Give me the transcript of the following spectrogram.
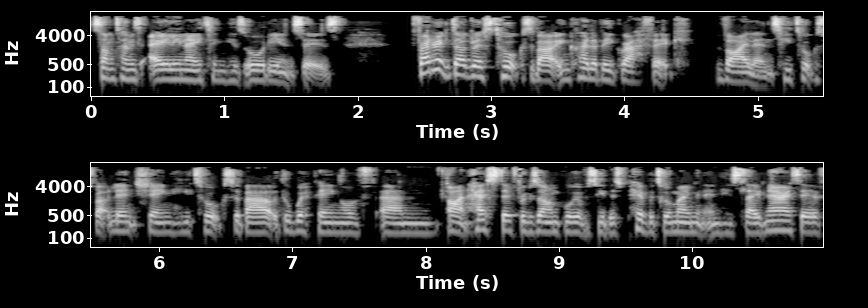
sometimes alienating his audiences. Frederick Douglass talks about incredibly graphic violence. He talks about lynching. He talks about the whipping of um, Aunt Hester, for example, obviously this pivotal moment in his slave narrative.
